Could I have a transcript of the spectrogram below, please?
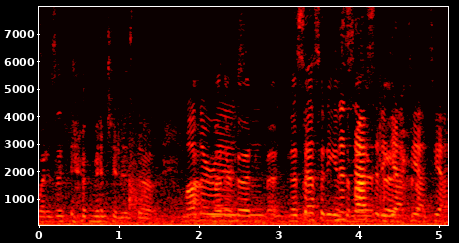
what is it? invention is the Mother uh, motherhood. Necessity is necessity. the yes, yes, yes,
